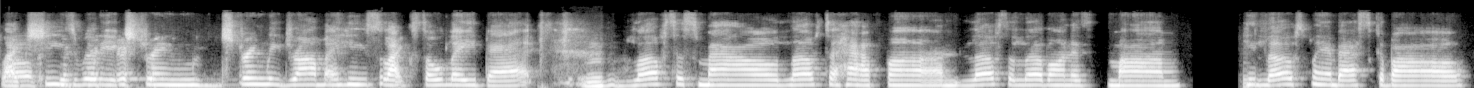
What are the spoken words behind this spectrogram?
Like oh. she's really extreme, extremely drama. He's like so laid back, mm-hmm. loves to smile, loves to have fun, loves to love on his mom. He loves playing basketball.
